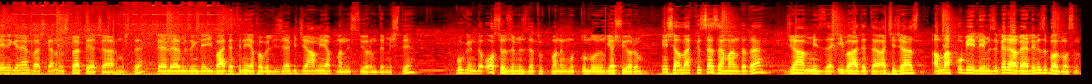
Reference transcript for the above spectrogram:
beni genel başkanım Isparta'ya çağırmıştı. Şehirlerimizin de ibadetini yapabileceği bir cami yapmanı istiyorum demişti. Bugün de o sözümüzde tutmanın mutluluğunu yaşıyorum. İnşallah kısa zamanda da camimizde ibadete açacağız. Allah bu birliğimizi, beraberliğimizi bozmasın.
